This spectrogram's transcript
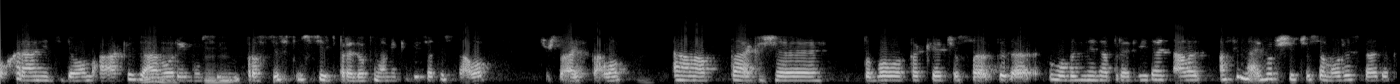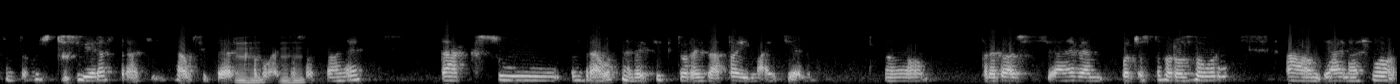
ochrániť dom a aké závory mhm. musím mm-hmm. proste spustiť pred oknami, keby sa to stalo, čo sa aj stalo. A, takže to bolo také, čo sa teda vôbec nedá predvídať, ale asi najhoršie, čo sa môže stať, okrem toho, že to zviera stratí, hausiter, mm-hmm. alebo aj to mhm. sa stane, tak sú zdravotné veci, ktoré zatají majiteľ. Uh, treba, ja neviem, počas toho rozhovoru, um, ja aj na, svoj,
